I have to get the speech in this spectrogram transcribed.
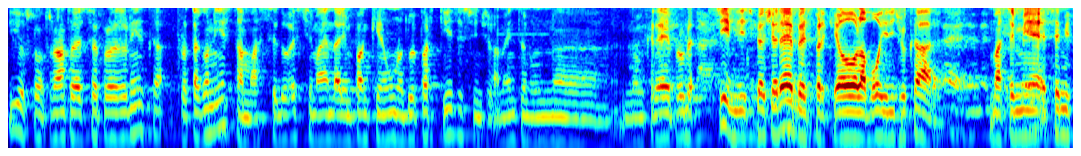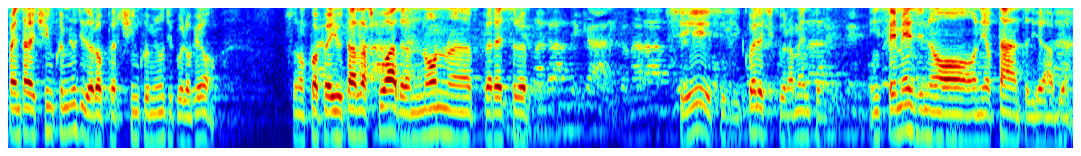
Io sono tornato ad essere protagonista, protagonista, ma se dovessi mai andare in panchina uno o due partite, sinceramente non, eh, non crei problemi. Sì, mi dispiacerebbe perché ho la voglia di giocare, ma se mi, se mi fa entrare 5 minuti darò per 5 minuti quello che ho. Sono qua per aiutare la squadra, non eh, per essere... Una grande carica, una rabbia. Sì, sì, sì, quelle sicuramente. In sei mesi ne ho, ne ho tanta di rabbia.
